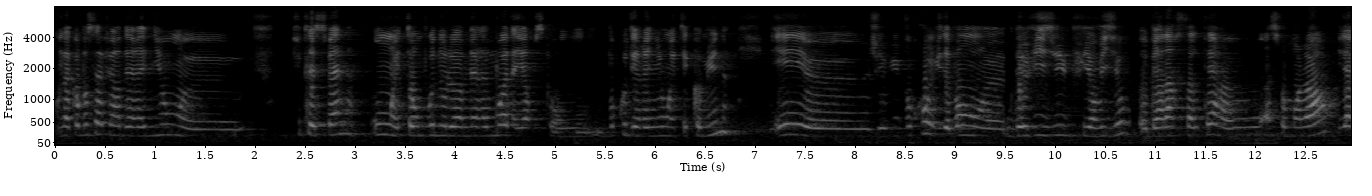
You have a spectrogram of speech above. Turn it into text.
on a commencé à faire des réunions euh, toutes les semaines. On étant Bruno Le Maire et moi d'ailleurs, parce que beaucoup des réunions étaient communes. Et euh, j'ai vu beaucoup évidemment euh, de visu puis en visio. Euh, Bernard Salter euh, à ce moment-là, il a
